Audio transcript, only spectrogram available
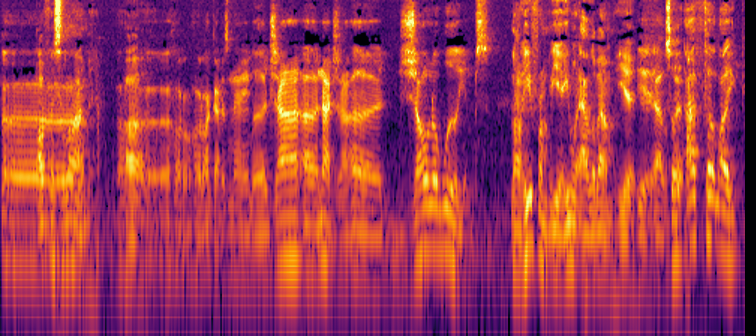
Uh, offensive lineman. Uh, Uh, hold on, hold on. I got his name. Uh, John. Uh, not John. Uh, Jonah Williams. no, he from yeah, he went Alabama. Yeah, Yeah, So I felt like,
